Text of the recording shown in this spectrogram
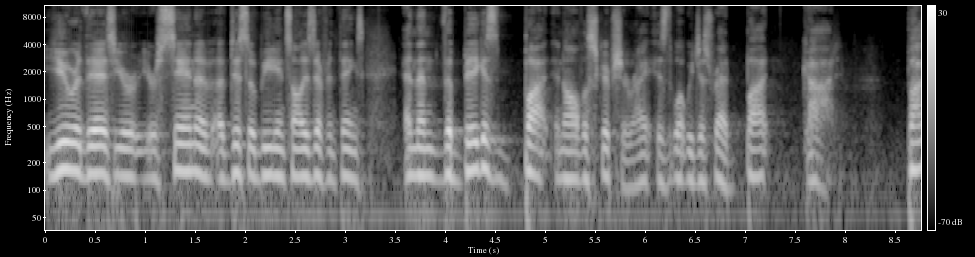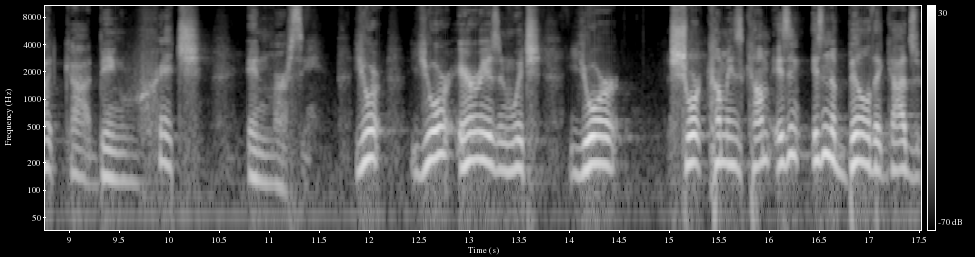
you are this, your, your sin of, of disobedience, all these different things. And then the biggest but in all the scripture, right, is what we just read. But God. But God, being rich in mercy. Your, your areas in which your shortcomings come isn't, isn't a bill that God's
